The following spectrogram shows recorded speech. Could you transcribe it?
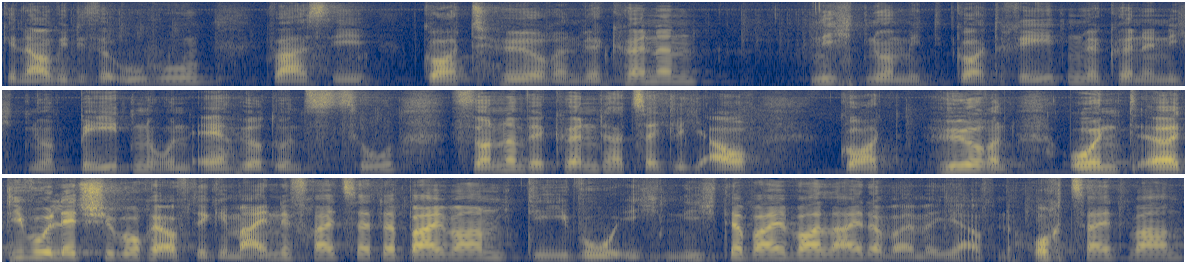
genau wie dieser Uhu, quasi Gott hören. Wir können nicht nur mit Gott reden, wir können nicht nur beten und er hört uns zu, sondern wir können tatsächlich auch Gott hören. Und äh, die, wo letzte Woche auf der Gemeindefreizeit dabei waren, die, wo ich nicht dabei war leider, weil wir ja auf einer Hochzeit waren,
